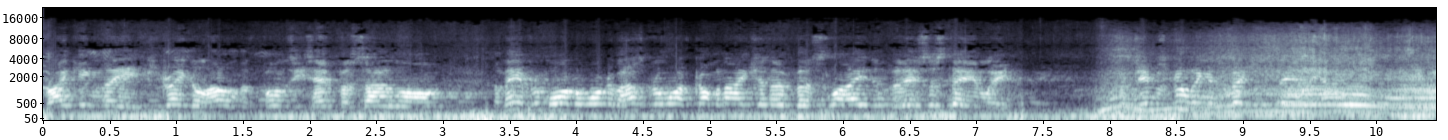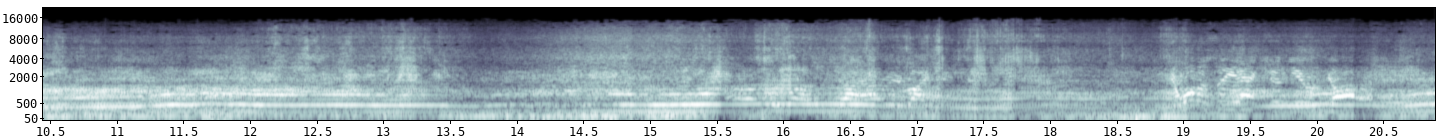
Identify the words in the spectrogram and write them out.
breaking the stranglehold that Ponzi's had for so long. The man from Wagga Wagga, the husband and wife combination of uh, Slade and Vanessa Stanley. The Jim's Building Inspection Stanley. You want to see action, you've got it.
